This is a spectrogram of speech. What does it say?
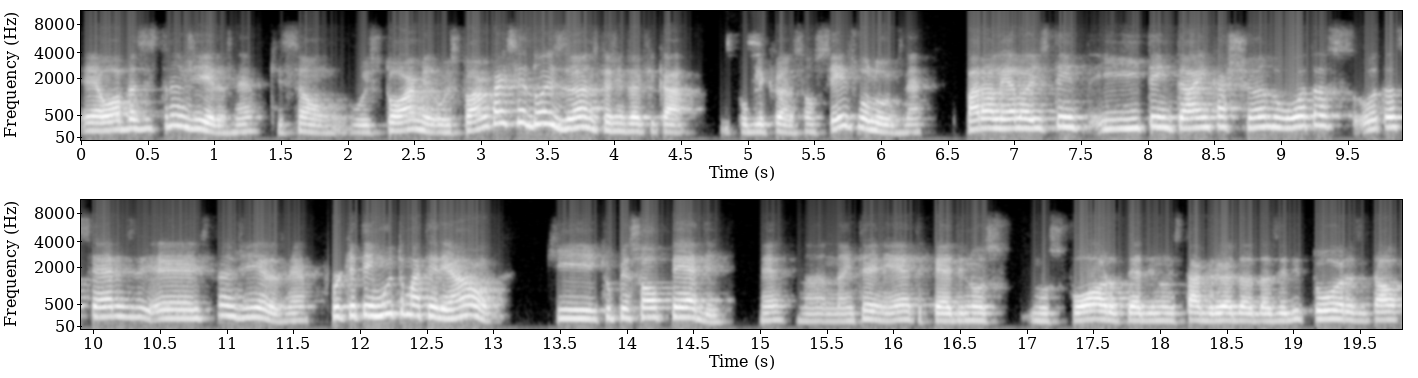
é, obras estrangeiras, né? Que são o Storm. O Storm vai ser dois anos que a gente vai ficar publicando, são seis volumes, né? Paralelo a isso, tem, e tentar encaixando outras, outras séries é, estrangeiras, né? Porque tem muito material que, que o pessoal pede, né? Na, na internet, pede nos, nos fóruns, pede no Instagram da, das editoras e tal.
